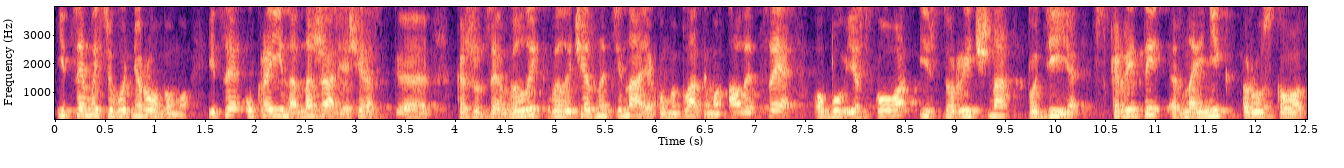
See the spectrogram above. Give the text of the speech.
І це ми сьогодні робимо. І це Україна. На жаль, я ще раз е, кажу, це велик, величезна ціна, яку ми платимо, але це обов'язкова історична подія вскрити гнайнік руського,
